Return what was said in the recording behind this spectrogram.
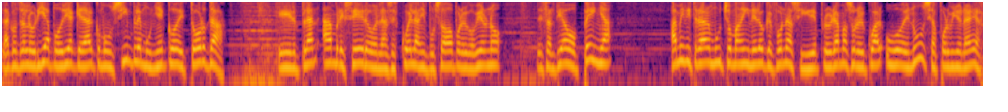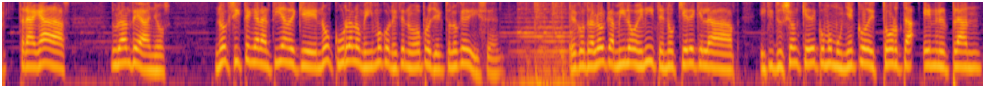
La Contraloría podría quedar como un simple muñeco de torta. El Plan Hambre Cero en las escuelas impulsado por el gobierno de Santiago Peña administrará mucho más dinero que el FONACIDE, programa sobre el cual hubo denuncias por millonarias tragadas durante años. No existen garantías de que no ocurra lo mismo con este nuevo proyecto, lo que dicen. El Contralor Camilo Benítez no quiere que la institución quede como muñeco de torta en el plan.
